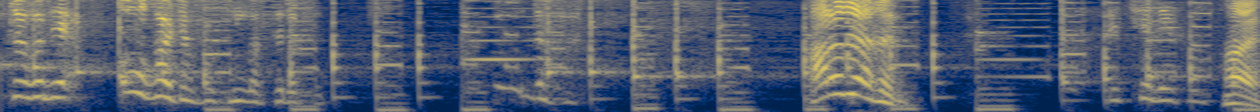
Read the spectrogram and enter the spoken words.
কষ্ট করে ও কয়টা পছন্দ আছে দেখো দেখো আরও দেখেন আচ্ছা দেখো হয়?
